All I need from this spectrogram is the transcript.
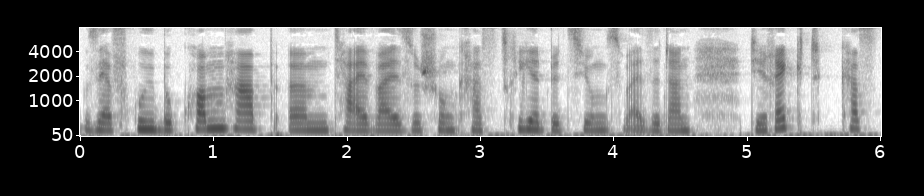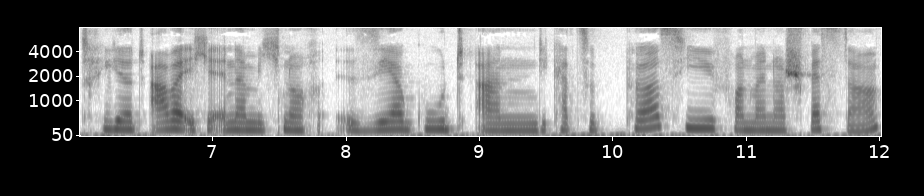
sehr früh bekommen habe, ähm, teilweise schon kastriert beziehungsweise dann direkt kastriert. Aber ich erinnere mich noch sehr gut an die Katze Percy von meiner Schwester.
